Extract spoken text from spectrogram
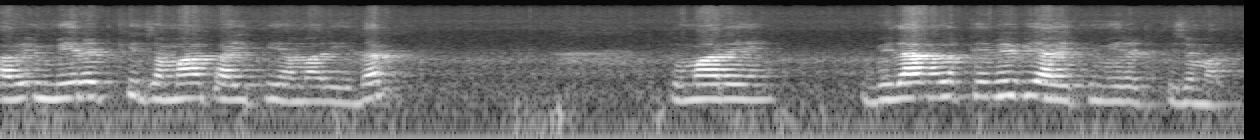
अभी मेरठ की जमात आई थी हमारी इधर। तुम्हारे बिलाल हल्के में भी आई थी मेरठ की जमात।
